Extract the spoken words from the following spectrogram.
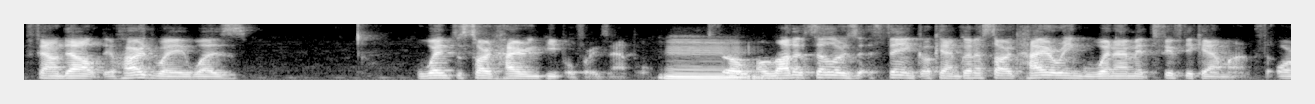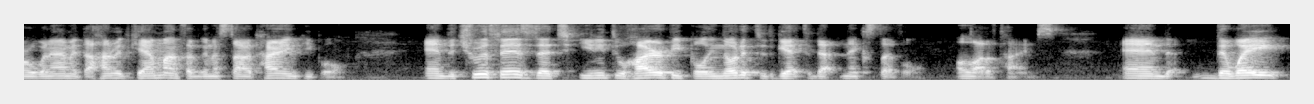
found out the hard way was when to start hiring people, for example. Mm. So a lot of sellers think, okay, I'm going to start hiring when I'm at 50K a month, or when I'm at 100K a month, I'm going to start hiring people. And the truth is that you need to hire people in order to get to that next level a lot of times. And the way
